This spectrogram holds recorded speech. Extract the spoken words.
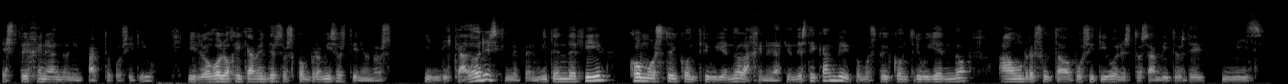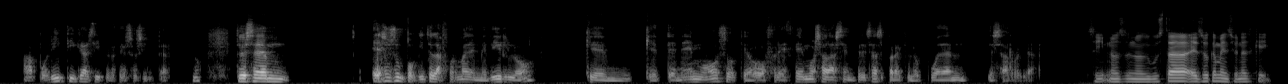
estoy generando un impacto positivo. Y luego, lógicamente, esos compromisos tienen unos indicadores que me permiten decir cómo estoy contribuyendo a la generación de este cambio y cómo estoy contribuyendo a un resultado positivo en estos ámbitos de mis a políticas y procesos internos. Entonces, em, eso es un poquito la forma de medirlo que, tenemos o que ofrecemos a las empresas para que lo puedan desarrollar. Sí, nos, gusta eso que mencionas, que,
